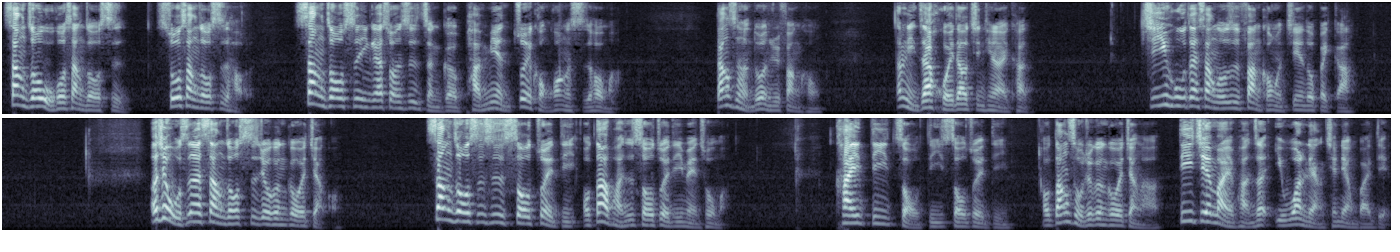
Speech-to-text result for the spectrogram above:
上周五或上周四，说上周四好了，上周四应该算是整个盘面最恐慌的时候嘛。当时很多人去放空，那你再回到今天来看，几乎在上周四放空的，今天都被嘎。而且我是在上周四就跟各位讲哦，上周四是收最低哦，大盘是收最低，没错嘛。开低走低收最低，哦，当时我就跟各位讲了，低阶买盘在一万两千两百点，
